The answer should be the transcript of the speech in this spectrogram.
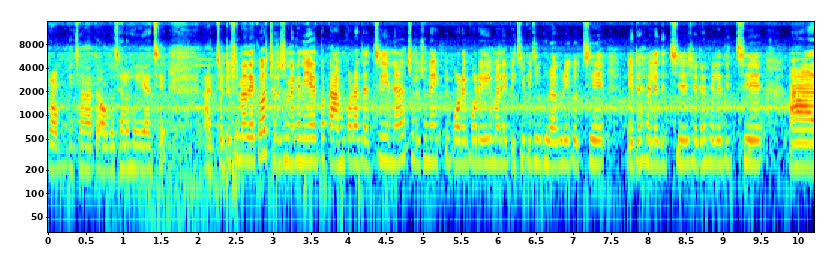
সব বিছানাতে অগোছালো হয়ে আছে। আর ছোটো সোনা দেখো, ছোটো সোনাকে নিয়ে তো কাম করা যাচ্ছেই না। ছোটো সোনা একটু পরে পরেই মানে পিছিয়ে পিছিয়ে ঘোরাঘুরি করছে, এটা ফেলে দিচ্ছে, সেটা ফেলে দিচ্ছে। আর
